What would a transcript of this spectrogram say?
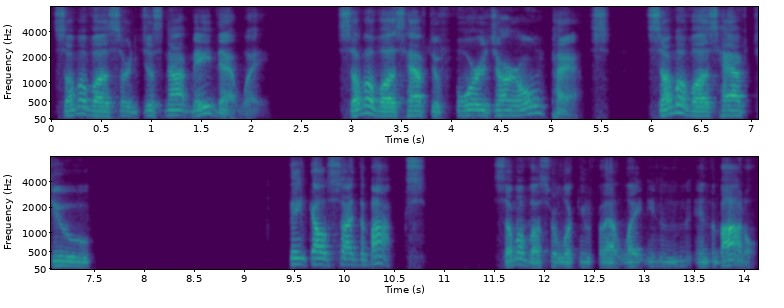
some of us are just not made that way. Some of us have to forge our own paths. Some of us have to think outside the box. Some of us are looking for that lightning in, in the bottle,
